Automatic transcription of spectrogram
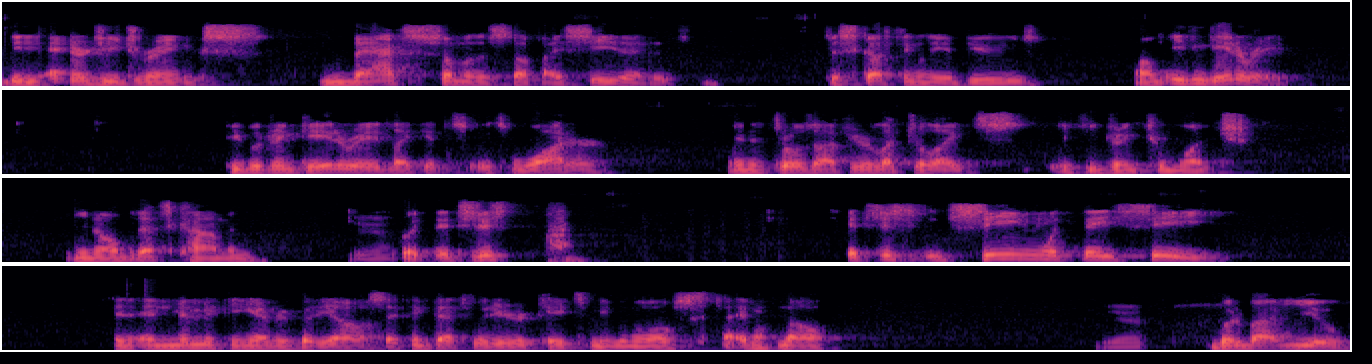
the energy drinks. That's some of the stuff I see that is disgustingly abused. Um, even Gatorade. People drink Gatorade like it's it's water, and it throws off your electrolytes if you drink too much. You know, but that's common. Yeah. But it's just it's just seeing what they see and, and mimicking everybody else. I think that's what irritates me the most. I don't know. Yeah. What about you?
